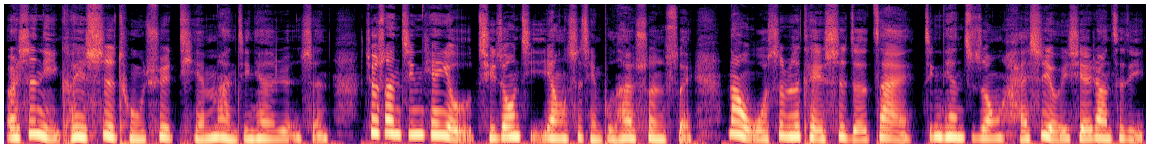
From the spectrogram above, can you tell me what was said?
而是你可以试图去填满今天的人生，就算今天有其中几样事情不太顺遂，那我是不是可以试着在今天之中，还是有一些让自己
